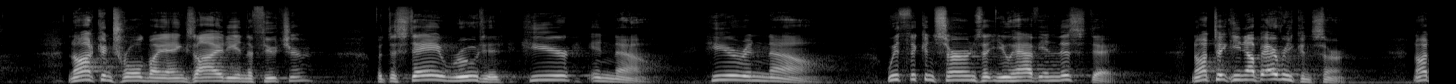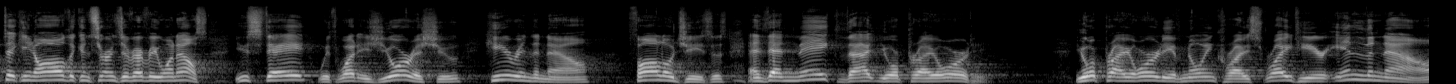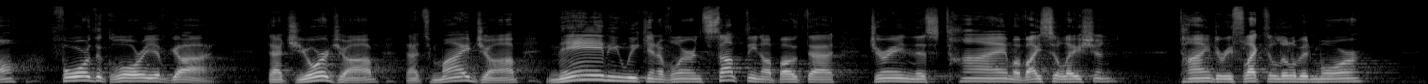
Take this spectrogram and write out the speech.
not controlled by anxiety in the future, but to stay rooted here and now, here and now, with the concerns that you have in this day, not taking up every concern, not taking all the concerns of everyone else. You stay with what is your issue here in the now, follow Jesus, and then make that your priority your priority of knowing Christ right here in the now for the glory of God. That's your job. That's my job. Maybe we can have learned something about that during this time of isolation, time to reflect a little bit more,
